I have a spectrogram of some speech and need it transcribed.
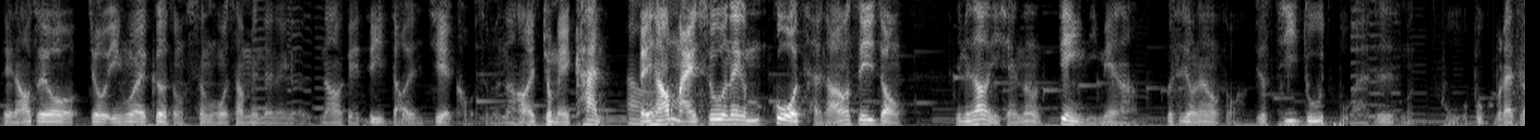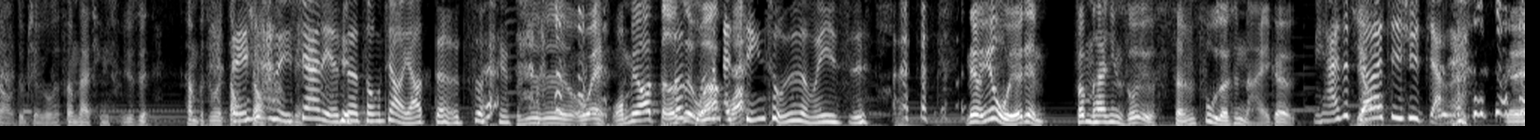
对，然后最后就因为各种生活上面的那个，然后给自己找点借口什么，然后就没看，等一下要买书的那个过程，好像是一种，你们知道以前那种电影里面啊。不是有那种什么，比如基督徒还是什么徒，我不不太知道，对不起，我分不太清楚。就是他们不是会到教堂？等一下，你现在连这个宗教也要得罪？不是不是，我我没有要得罪，我要不太清楚是什么意思？没有，因为我有点分不太清楚，说有神父的是哪一个？你还是不要再继续讲了。对，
